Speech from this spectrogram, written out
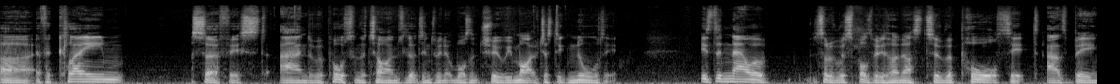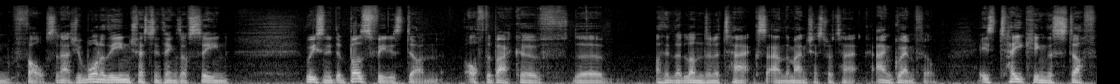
uh, if a claim surfaced and a reporter from the Times looked into it and it wasn't true, we might have just ignored it. Is there now a sort of responsibility on us to report it as being false? And actually, one of the interesting things I've seen recently that BuzzFeed has done off the back of the, I think the London attacks and the Manchester attack and Grenfell, is taking the stuff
